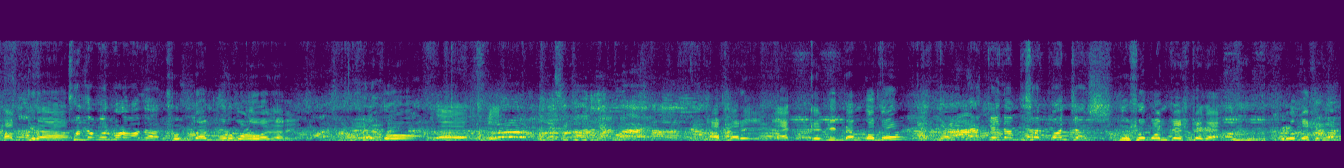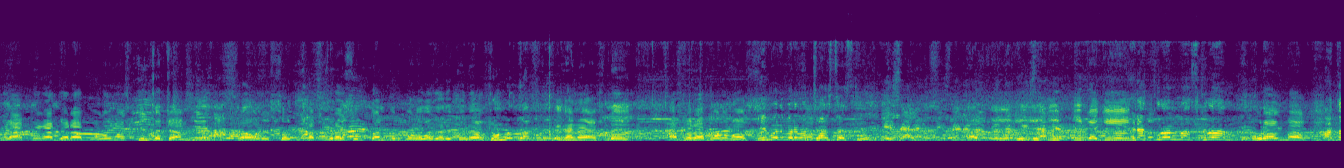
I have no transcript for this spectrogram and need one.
সাতক্ষীরা সুলতানপুর বড় বাজার। সুলতানপুর বড় বাজারে। তো আপনার এক কেজির দাম কত? এক দাম দুশো পঞ্চাশ। দুশো পঞ্চাশ টাকা। প্রিয় দর্শক মন্ডলী আপনারা যারা বড় মাছ কিনতে চান তাহলে সাতক্ষীরা সুলতানপুর বড় বাজারে চলে আসুন। এখানে আসলে আপনারা বড় মাছ কি পরিমাণ সস্তা এটা কি এটা কুরাল মাছ কুরাল। উড়াল মাছ? মাত্র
